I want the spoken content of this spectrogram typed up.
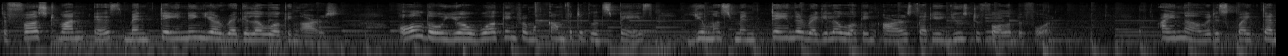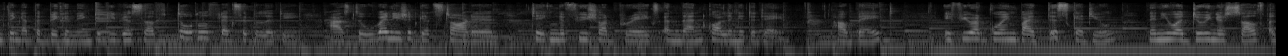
The first one is maintaining your regular working hours. Although you are working from a comfortable space, you must maintain the regular working hours that you used to follow before. I know it is quite tempting at the beginning to give yourself total flexibility as to when you should get started, taking a few short breaks, and then calling it a day. Howbeit, if you are going by this schedule, then you are doing yourself a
